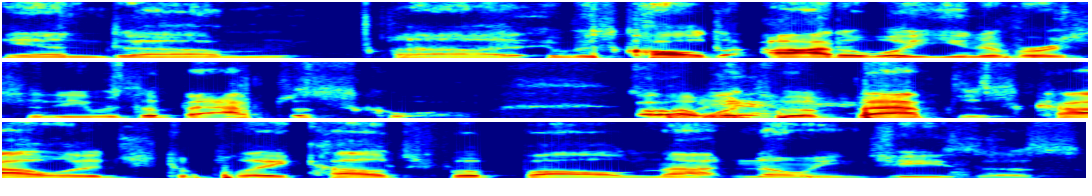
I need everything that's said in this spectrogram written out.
and um, uh, it was called Ottawa University. It was a Baptist school. So okay. I went to a Baptist college to play college football, not knowing Jesus.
